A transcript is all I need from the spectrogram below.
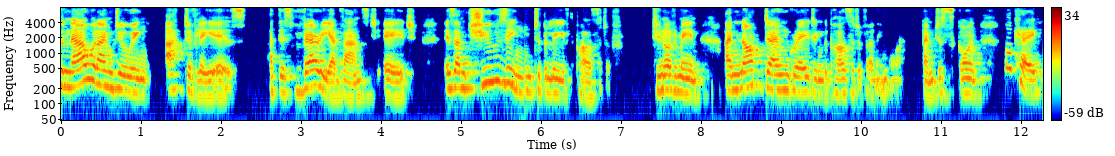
So now what I'm doing actively is at this very advanced age is I'm choosing to believe the positive. Do you know what I mean? I'm not downgrading the positive anymore. I'm just going, okay.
